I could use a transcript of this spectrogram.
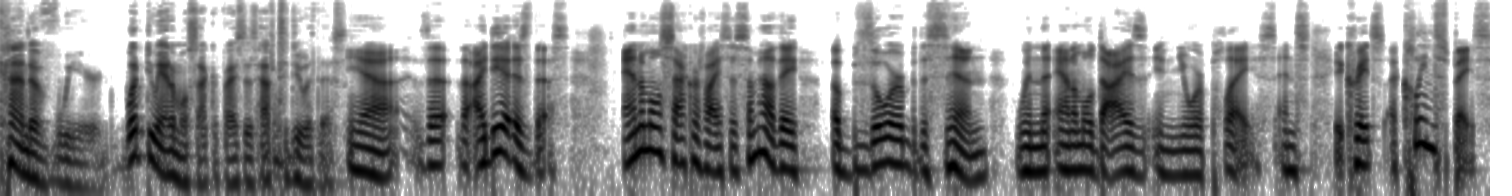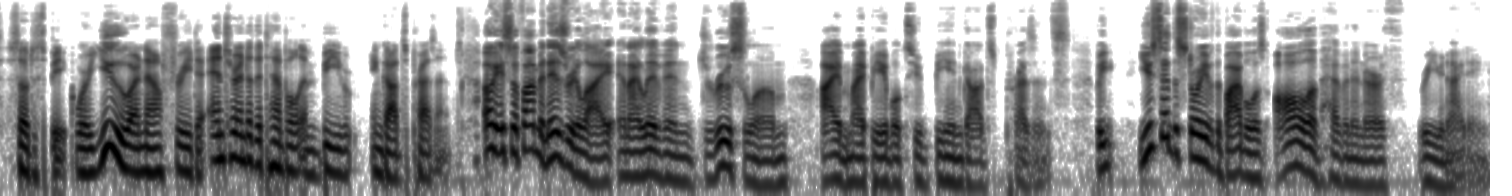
kind of weird. What do animal sacrifices have to do with this? Yeah, the the idea is this animal sacrifices somehow they absorb the sin when the animal dies in your place. And it creates a clean space, so to speak, where you are now free to enter into the temple and be in God's presence. Okay, so if I'm an Israelite and I live in Jerusalem, I might be able to be in God's presence. But you said the story of the Bible is all of heaven and earth reuniting.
